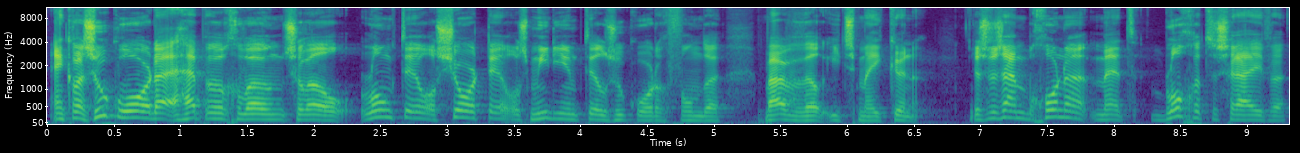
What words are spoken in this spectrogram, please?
En qua zoekwoorden hebben we gewoon zowel longtail als shorttail als mediumtail zoekwoorden gevonden waar we wel iets mee kunnen. Dus we zijn begonnen met bloggen te schrijven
